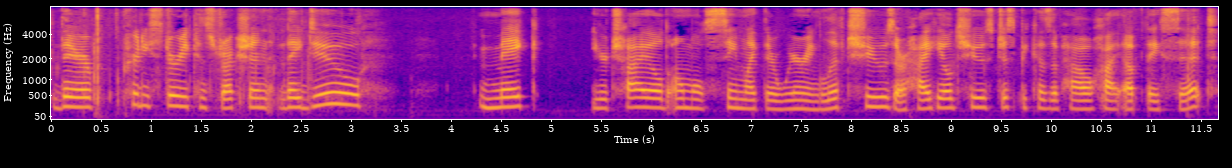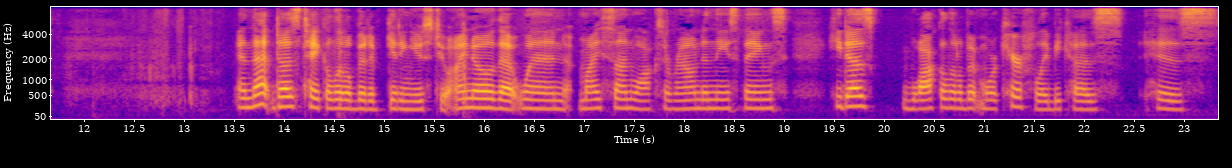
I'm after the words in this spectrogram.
They're pretty sturdy construction. They do make your child almost seem like they're wearing lift shoes or high heeled shoes just because of how high up they sit. And that does take a little bit of getting used to. I know that when my son walks around in these things, he does walk a little bit more carefully because his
